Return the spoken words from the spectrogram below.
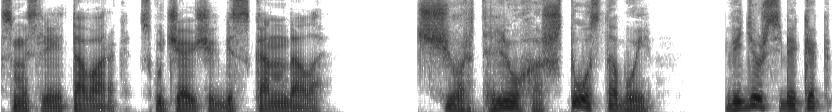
В смысле, товарок, скучающих без скандала. «Черт, Леха, что с тобой? Ведешь себя как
